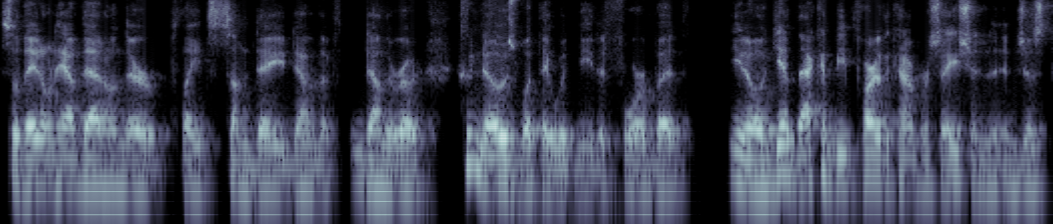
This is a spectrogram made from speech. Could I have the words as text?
so they don't have that on their plates someday down the down the road. Who knows what they would need it for but you know again that could be part of the conversation and just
